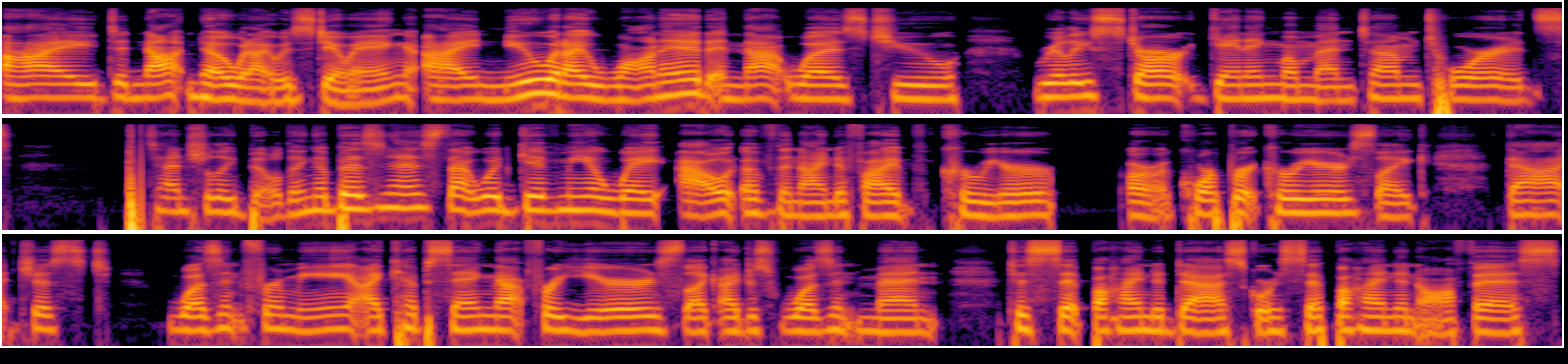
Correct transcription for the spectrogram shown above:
I did not know what I was doing. I knew what I wanted, and that was to really start gaining momentum towards potentially building a business that would give me a way out of the 9 to 5 career or a corporate careers, like, that just wasn't for me. I kept saying that for years, like, I just wasn't meant to sit behind a desk or sit behind an office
